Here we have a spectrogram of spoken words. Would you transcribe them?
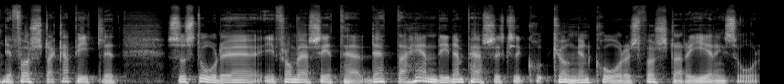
det första kapitlet så står det ifrån vers 1 här. Detta hände i den persiske kungen Kores första regeringsår.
